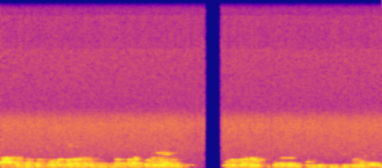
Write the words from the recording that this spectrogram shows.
তাদের সাথে কোনো ধরনের বিশৃঙ্খলা করে নেই, কোনো ধরনের উত্তরের পুলিশ কিছু করে নেই।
